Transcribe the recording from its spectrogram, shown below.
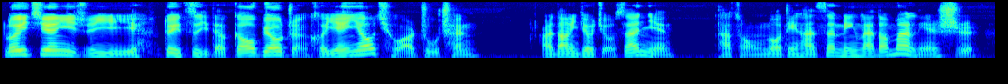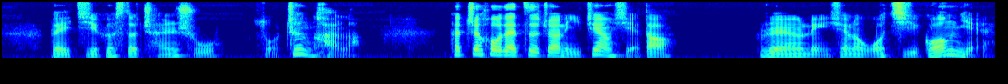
罗伊·基恩一直以对自己的高标准和严要求而著称，而当1993年他从诺丁汉森林来到曼联时，被吉格斯的成熟所震撼了。他之后在自传里这样写道：“瑞恩领先了我几光年。”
